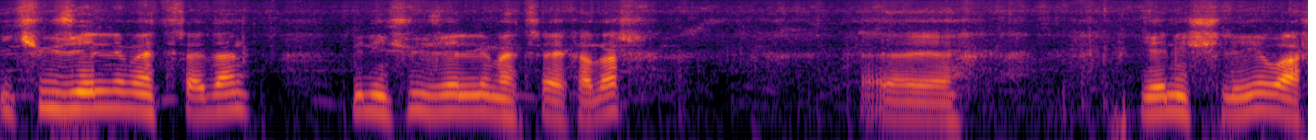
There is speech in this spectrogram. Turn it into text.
250 metreden 1250 metreye kadar eee, genişliği var.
